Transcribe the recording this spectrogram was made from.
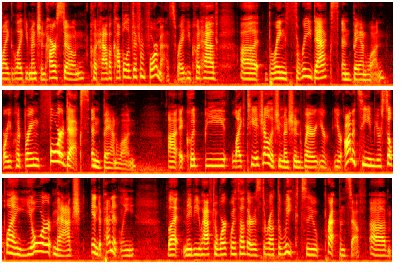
like like you mentioned, Hearthstone could have a couple of different formats, right? You could have uh, bring three decks and ban one, or you could bring four decks and ban one. Uh, it could be like THL that you mentioned, where you're you're on a team, you're still playing your match independently, but maybe you have to work with others throughout the week to prep and stuff. Um,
